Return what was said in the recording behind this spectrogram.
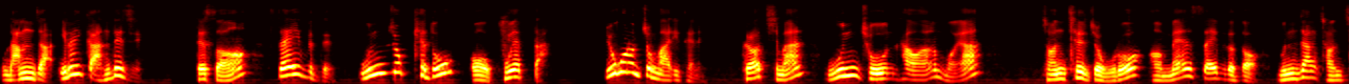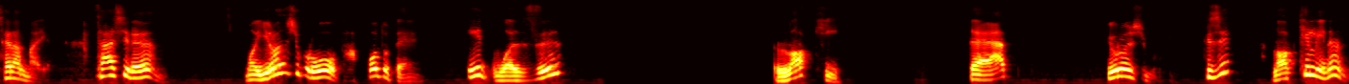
남자. 이러니까 안 되지. 됐어? saved. 운 좋게도 어, 구했다. 요거는 좀 말이 되네. 그렇지만 운 좋은 상황은 뭐야? 전체적으로 a man saved the dog. 문장 전체란 말이야. 사실은 뭐 이런 식으로 바꿔도 돼. It was lucky that 요런 식으로. 그지? luckily는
